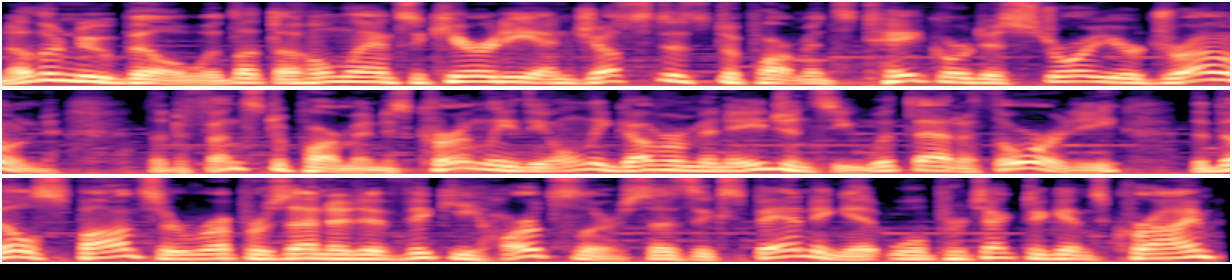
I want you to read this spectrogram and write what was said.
Another new bill would let the Homeland Security and Justice Departments take or destroy your drone. The Defense Department is currently the only government agency with that authority. The bill's sponsor, Representative Vicky Hartzler, says expanding it will protect against crime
